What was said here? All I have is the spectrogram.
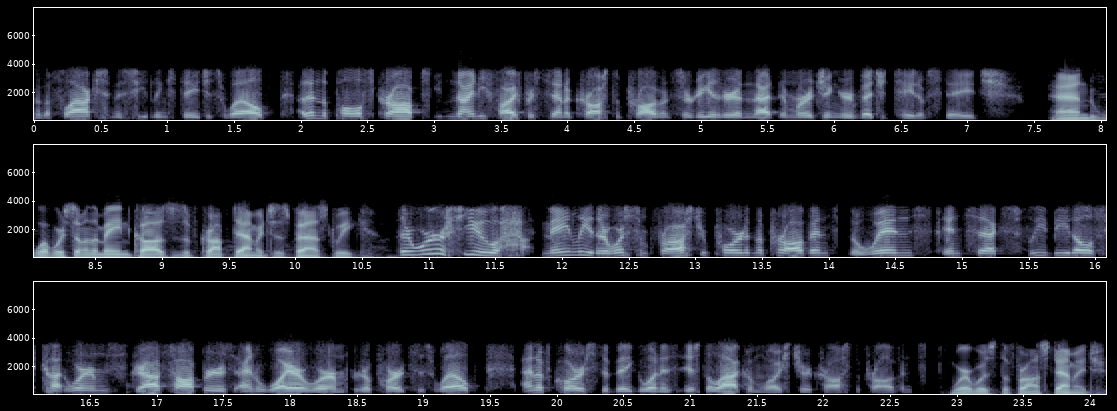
of the flax in the seedling stage as well. And then the pulse crops, 95% across the province are either in that emerging or vegetative stage. And what were some of the main causes of crop damage this past week? There were a few. Mainly, there was some frost report in the province. The winds, insects, flea beetles, cutworms, grasshoppers, and wireworm reports as well. And of course, the big one is, is the lack of moisture across the province. Where was the frost damage?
